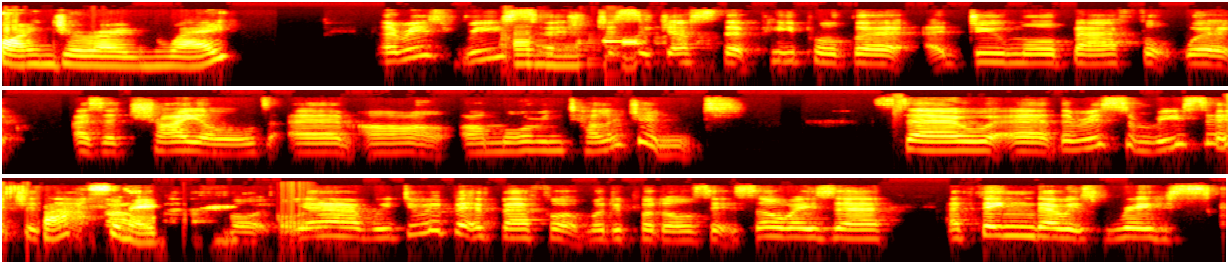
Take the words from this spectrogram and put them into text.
find your own way. There is research um, to suggest that people that do more barefoot work as a child um, are are more intelligent. So uh, there is some research fascinating. yeah we do a bit of barefoot muddy puddles. It's always a a thing though. It's risk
